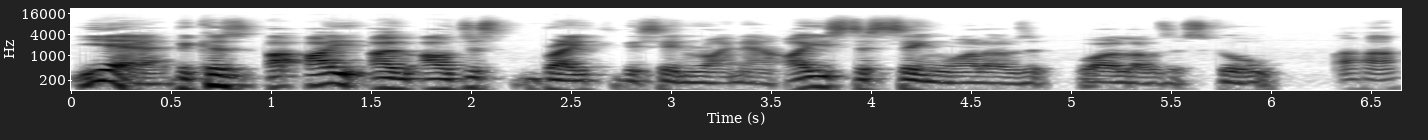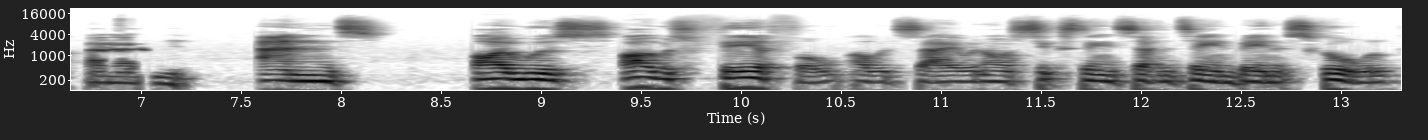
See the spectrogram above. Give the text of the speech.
Yeah, because I I- I'll just break this in right now. I used to sing while I was at while I was at school, Uh huh. um, and I was I was fearful. I would say when I was 16, 17, being at school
